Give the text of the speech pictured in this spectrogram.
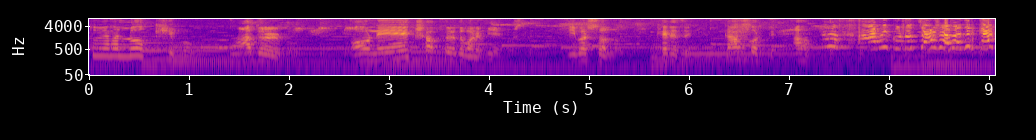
তুমি আমার লক্ষ্মী বউ আদরের বউ। অনেক শখ করে তোমার বিয়ে করছে। এবার চলো খেতে যাই কাম করতে আহ। আমি কোনো চাষাবাদের কাজ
